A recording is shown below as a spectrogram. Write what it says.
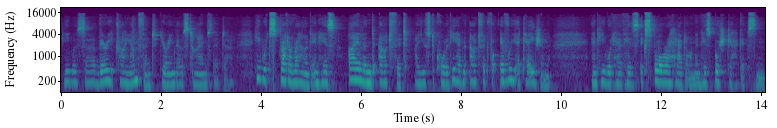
he was uh, very triumphant during those times. That uh, he would strut around in his island outfit. I used to call it. He had an outfit for every occasion. And he would have his explorer hat on and his bush jackets and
